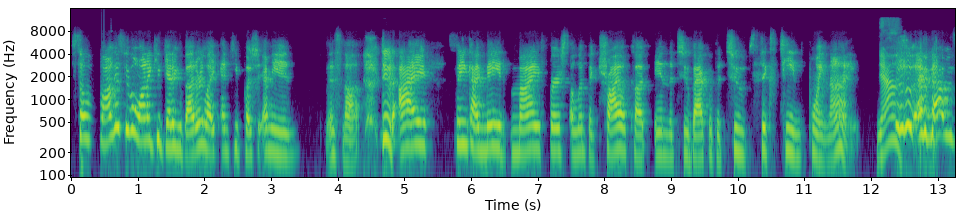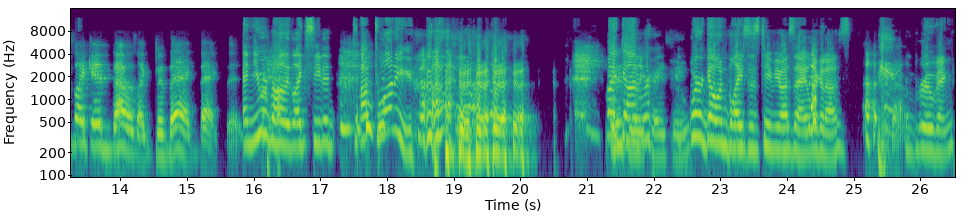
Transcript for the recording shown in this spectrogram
So long as people want to keep getting better, like, and keep pushing, I mean, it's not. Dude, I think I made my first Olympic trial cut in the two back with a 216.9. Yeah. and that was like in that was like the bag back then. And you were probably like seated top 20. My It is God, really we're, crazy. we're going places, Team USA. Look at us improving.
